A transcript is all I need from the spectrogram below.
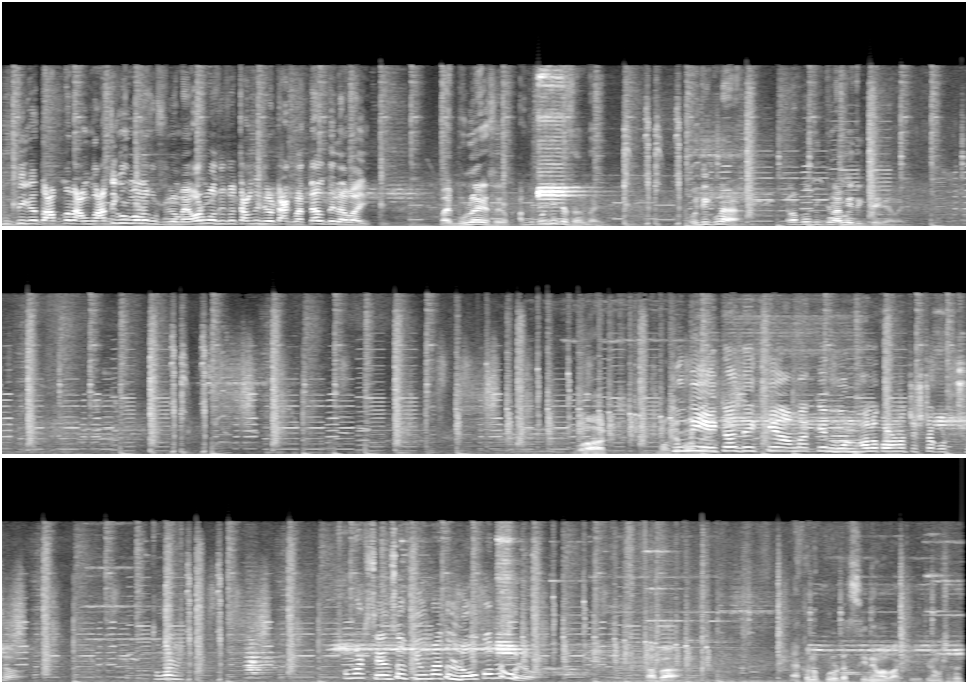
দূর থেকে তো আপনার আমাকে আতিকুল মনে করছিলাম ভাই। ওর মধ্যে তো চান্দি ছিল টাকা তেল দিলা ভাই। ভাই ভুলে গেছে। আপনি কই দিতেছেন ভাই? ওই দিক না? আপনি ওই দিক দিন আমি এদিক থেকে ভাই তুমি এটা দেখে আমাকে মন ভালো করানোর চেষ্টা করছ। তোমার তোমার সেন্স অফ হিউমার তো লো কবে হলো? বাবা এখনও পুরোটা সিনেমা বাকি। তুমি আমার সাথে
